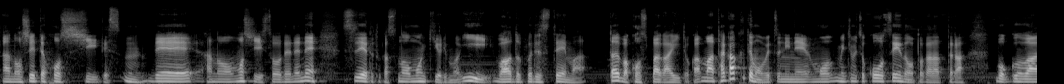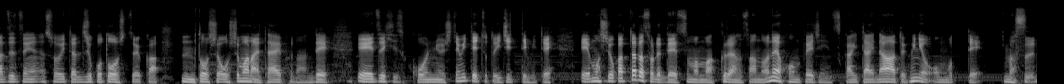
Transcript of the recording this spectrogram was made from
あの、教えてほしいです。うん。で、あの、もしそれでね、スエルとかスノーモンキーよりもいいワードプレステーマ、例えばコスパがいいとか、まあ高くても別にね、もうめちゃめちゃ高性能とかだったら、僕は全然そういった自己投資というか、うん、投資を惜しまないタイプなんで、えー、ぜひ購入してみて、ちょっといじってみて、えー、もしよかったらそれでそのままクライアンさんのね、ホームページに使いたいなというふうに思っています。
